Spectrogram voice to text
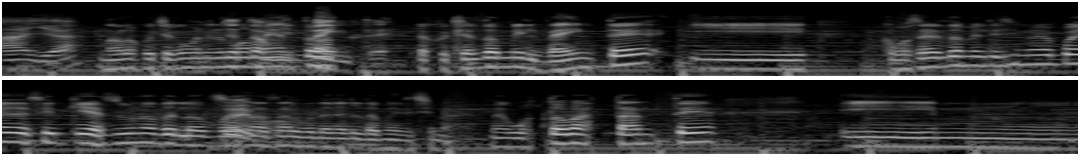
Ah, ya. no lo escuché como en el momento, 2020. lo escuché el 2020 y como sale el 2019 puede decir que es uno de los buenos álbumes del 2019. Me gustó bastante y mm,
